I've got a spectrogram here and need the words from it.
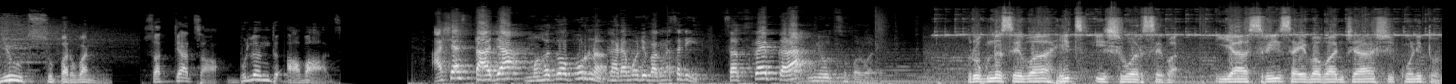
न्यूज सुपर वन सत्याचा बुलंद आवाज. अशाच ताज्या महत्त्वपूर्ण घडामोडी बघण्यासाठी सबस्क्राईब करा न्यूज सुपर वन रुग्णसेवा हीच ईश्वर सेवा. या श्री साईबाबांच्या शिकवणीतून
